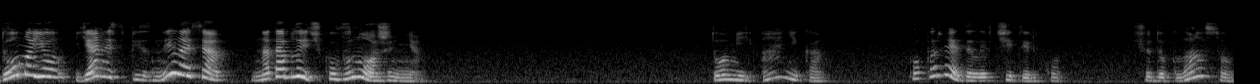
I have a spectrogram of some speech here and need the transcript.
Думаю, я не спізнилася на табличку множення. Томі й Аніка попередили вчительку, що до класу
